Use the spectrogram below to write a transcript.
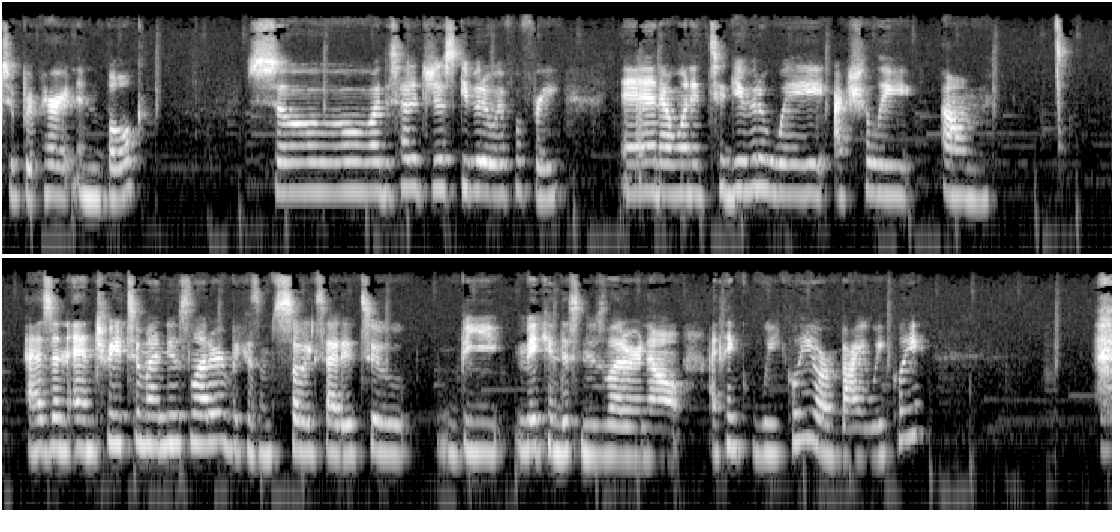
to prepare it in bulk. So I decided to just give it away for free. And I wanted to give it away actually um, as an entry to my newsletter because I'm so excited to be making this newsletter now, I think weekly or bi-weekly.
